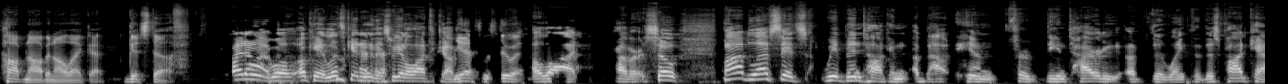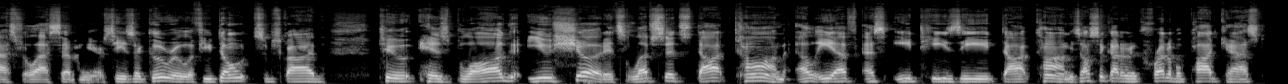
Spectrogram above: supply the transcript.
hobnob and all that good good stuff. Right on. Well, okay, let's get into this. We got a lot to cover. Yes, let's do it. A lot cover. So, Bob Lefsetz, we've been talking about him for the entirety of the length of this podcast for the last seven years. He's a guru. If you don't subscribe to his blog, you should. It's lefsetz.com, L E F S E T Z.com. He's also got an incredible podcast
